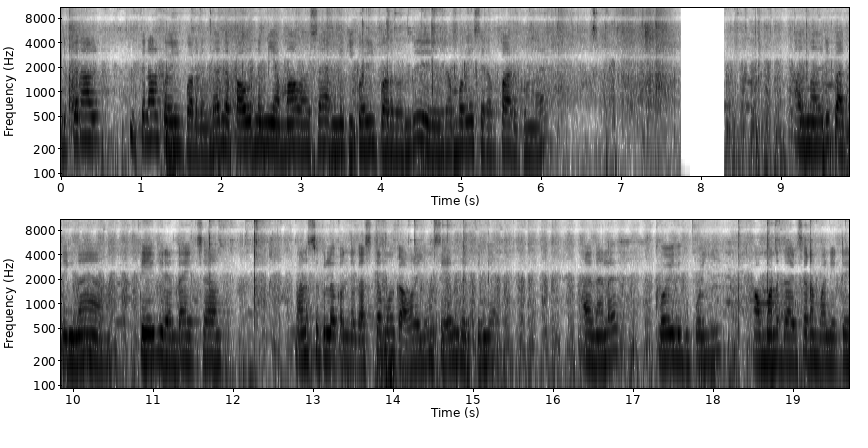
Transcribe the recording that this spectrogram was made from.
மித்த நாள் மித்த நாள் கோயில் போகிறத விட இந்த பௌர்ணமி அமாவாசை அன்னைக்கு கோயில் போகிறது வந்து ரொம்பவே சிறப்பாக இருக்குங்க. அது மாதிரி பார்த்திங்கன்னா தேதி ரெண்டாயிடுச்சா? மனசுக்குள்ளே கொஞ்சம் கஷ்டமும் கவலையும் சேர்ந்து இருக்குங்க அதனால் கோயிலுக்கு போய் அம்மனை தரிசனம் பண்ணிவிட்டு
